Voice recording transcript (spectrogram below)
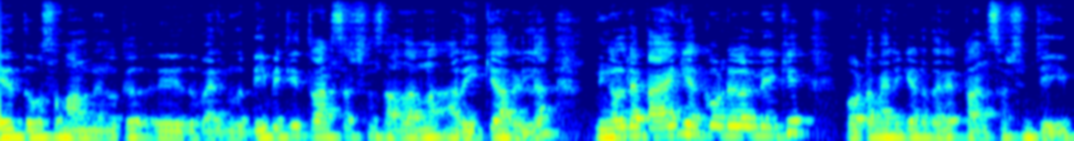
ഏത് ദിവസമാണ് നിങ്ങൾക്ക് ഇത് വരുന്നത്? ഡി ബി ടി ട്രാൻസാക്ഷൻ സാധാരണ അറിയിക്കാറില്ല. നിങ്ങളുടെ ബാങ്ക് അക്കൗണ്ടുകളിലേക്ക് ഓട്ടോമാറ്റിക്കായിട്ട് തന്നെ ട്രാൻസാക്ഷൻ ചെയ്യും.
